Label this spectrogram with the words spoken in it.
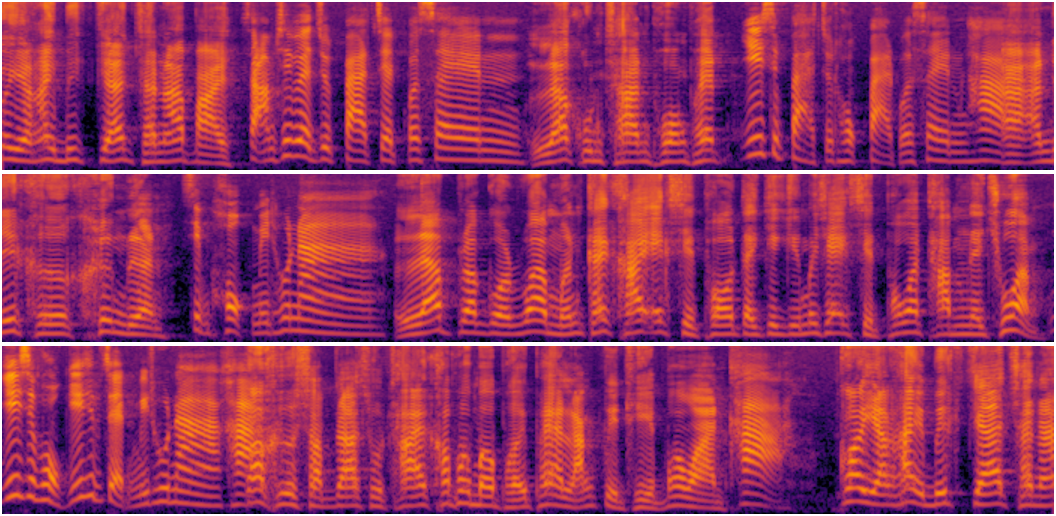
ก็ยังให้บิ๊กแจ๊ดชนะไป 31.87%และคุณชาญพวงเพชร 28.68%ค่ะ อะอันนี้คือครึ่งเดือน 16 มิถุนาแล้วปรากฏว่าเหมือนคล้ายๆ exit poll แต่จริง ๆ ไม่ใช่ exit เพราะว่าทำในช่วง 26 27 มิถุนาค่ะ ก็คือสัปดาห์สุดท้ายเขาเพิ่งมาเผยแพร่หลังปิดหีบเมื่อวานค่ะ ก็ยังให้บิ๊กแจ๊สชนะ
